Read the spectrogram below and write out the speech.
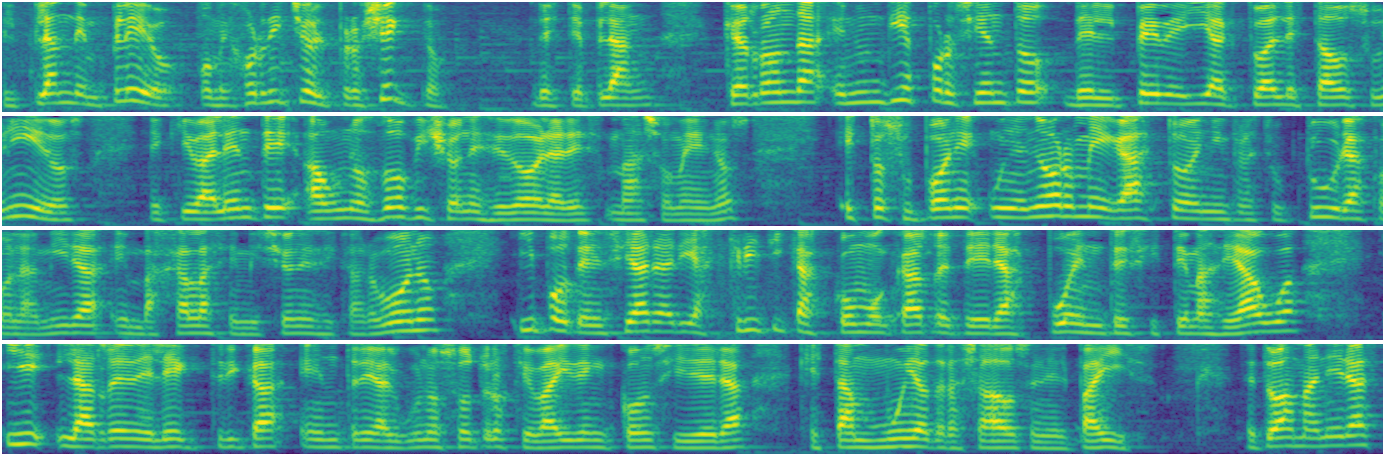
el plan de empleo, o mejor dicho, el proyecto de este plan, que ronda en un 10% del PBI actual de Estados Unidos, equivalente a unos 2 billones de dólares más o menos, esto supone un enorme gasto en infraestructuras con la mira en bajar las emisiones de carbono y potenciar áreas críticas como carreteras, puentes, sistemas de agua y la red eléctrica, entre algunos otros que Biden considera que están muy atrasados en el país. De todas maneras,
